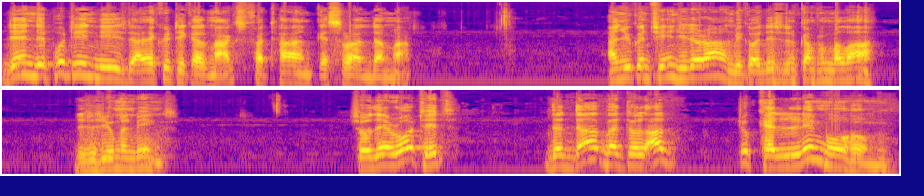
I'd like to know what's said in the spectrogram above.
then they put in these diacritical marks, fatha and kesra and dhamma. And you can change it around because this didn't come from Allah. This is human beings. So they wrote it, the Dabbatul Ard tukallimuhum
